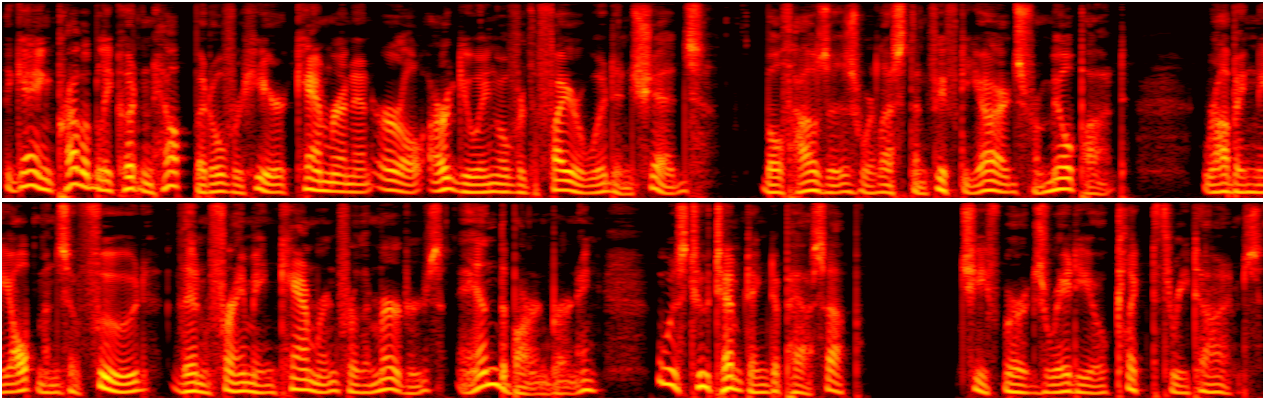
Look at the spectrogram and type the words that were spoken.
The gang probably couldn't help but overhear Cameron and Earl arguing over the firewood and sheds. Both houses were less than fifty yards from Millpond. Robbing the Altmans of food, then framing Cameron for the murders and the barn burning, was too tempting to pass up. Chief Berg's radio clicked three times.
